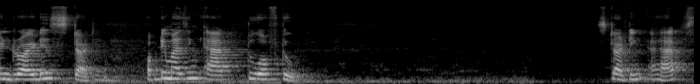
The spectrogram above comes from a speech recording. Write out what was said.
Android is starting optimizing app 2 of 2. Starting apps.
